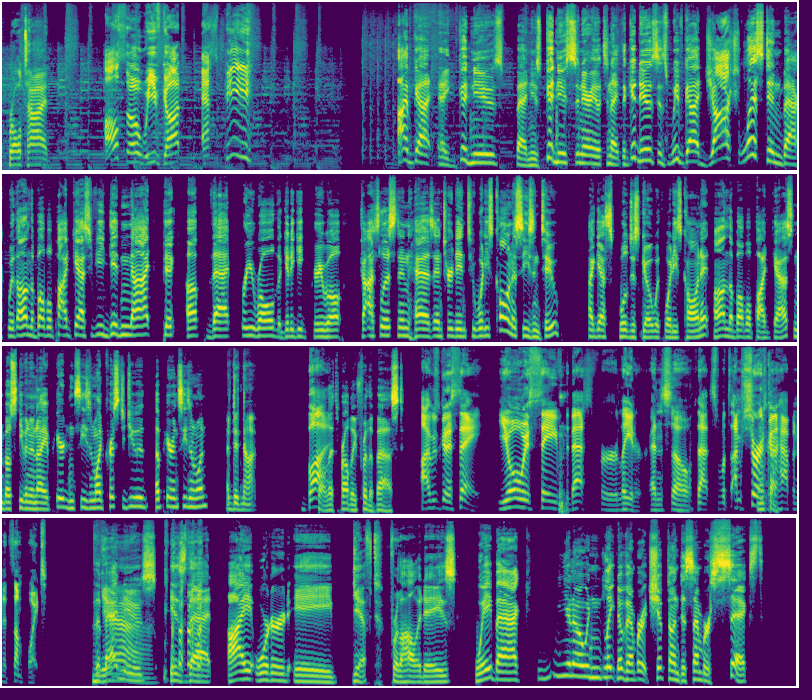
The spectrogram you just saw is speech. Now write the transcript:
Roll Tide. Also, we've got SP. I've got a good news, bad news, good news scenario tonight. The good news is we've got Josh Liston back with On the Bubble podcast. If you did not pick up that pre roll, the Get a Geek pre roll, Josh Liston has entered into what he's calling a season two. I guess we'll just go with what he's calling it on the Bubble podcast. And both Stephen and I appeared in season one. Chris, did you appear in season one? I did not. But Well, that's probably for the best. I was going to say, you always save the best for later. And so that's what's, I'm sure it's Okay. going to happen at some point. The Yeah. bad news is that I ordered a gift for the holidays way back, you know, in late November. It shipped on December 6th.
